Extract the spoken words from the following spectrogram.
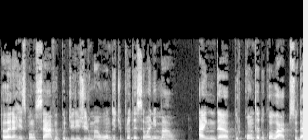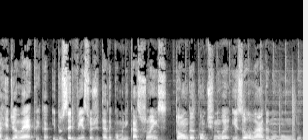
Ela era responsável por dirigir uma ONG de proteção animal. Ainda por conta do colapso da rede elétrica e dos serviços de telecomunicações, Tonga continua isolada no mundo.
